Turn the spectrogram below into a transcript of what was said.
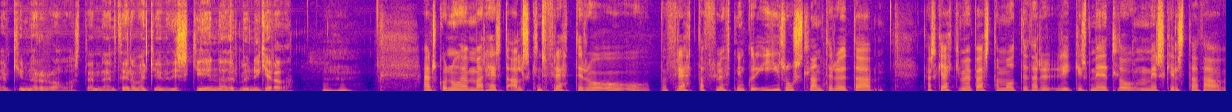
ef kynur er ráðast en, en þeir hafa gefið í skinn að þeir muni gera það mm -hmm. En sko nú hefur maður heyrt allskynns frettir og, og, og frettaflutningur í Rúsland eru þetta kannski ekki með besta móti. Þar er ríkismiðl og mér skilst að það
